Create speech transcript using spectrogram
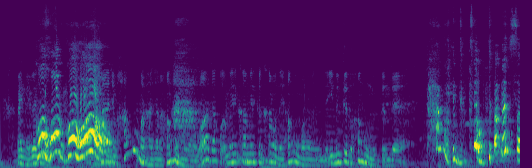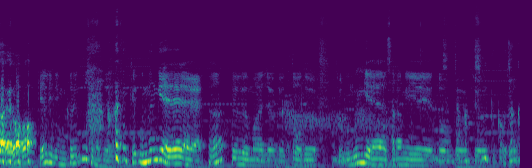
아니 내가 고 지금, 홈, 고 내가 홈. 지금 한국말 하잖아 한국말 와 자꾸 아메리카 아메리카 카노 내 한국말 하는데 이 늑대도 한국 늑대인데 한국에 늑대 없다면서요. 갤리님은 그래 웃어가지고 그 웃는 게 어? 그 뭐죠 그또 그 저 웃는 게 사람이 진짜 또그 확실히 부까 어쩐가.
